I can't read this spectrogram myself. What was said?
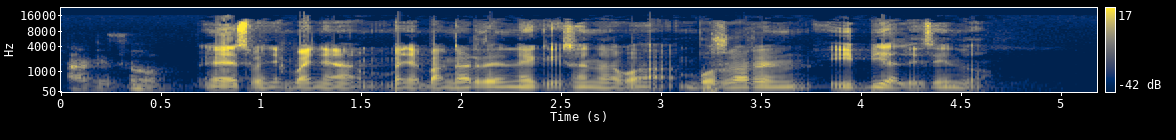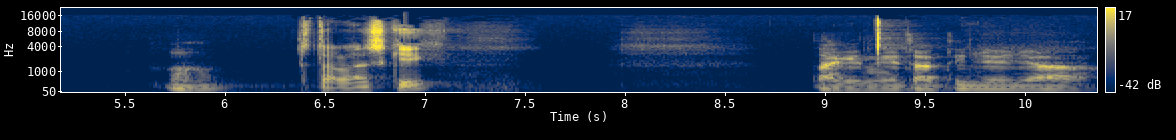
Akizu. Ez, baina, baina, baina bangardenek izan dagoa, bosgarren bi alde izin du. Uh -huh. Eta lanskik? Taki, nita tile ja...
